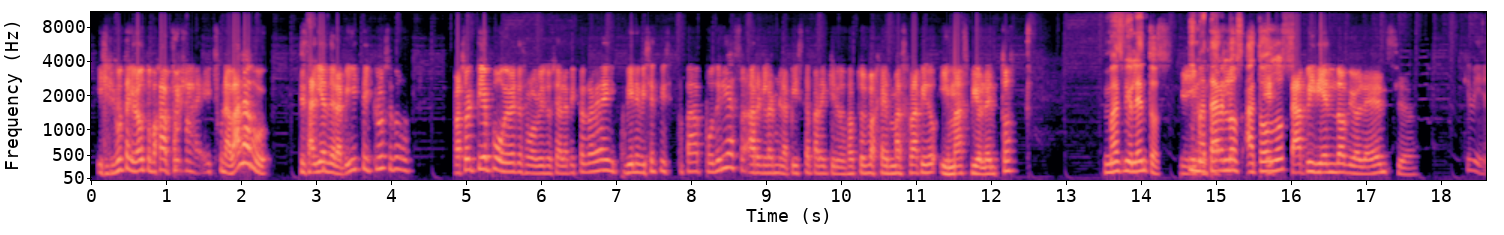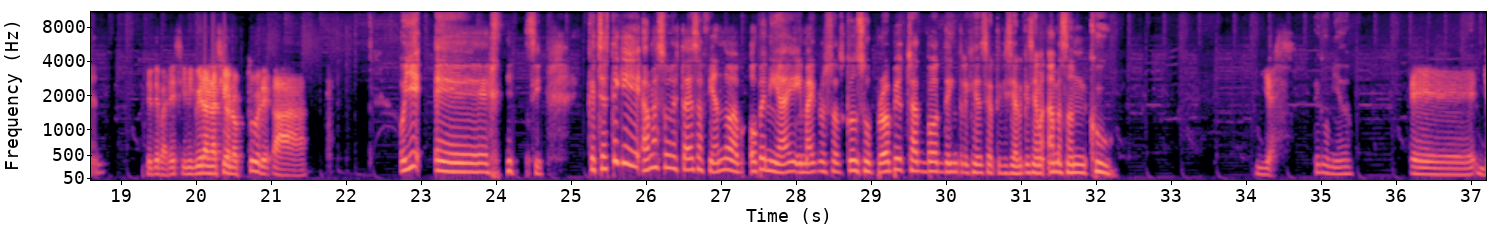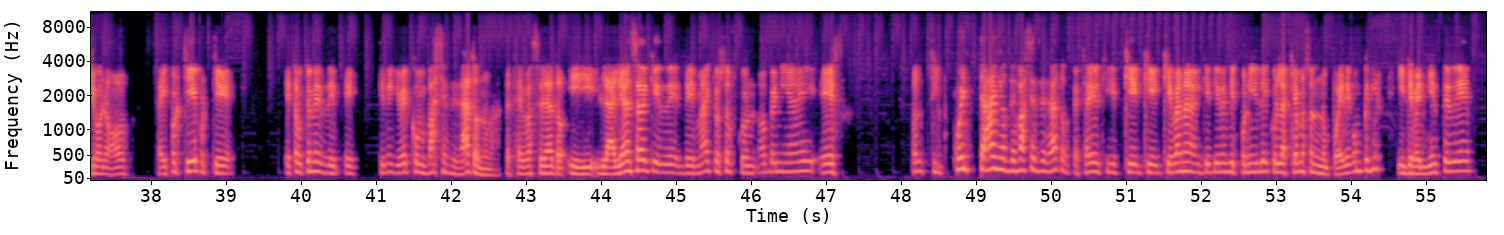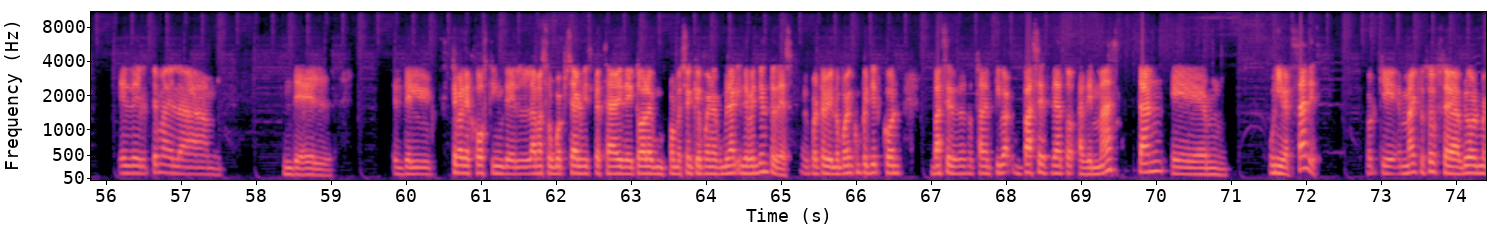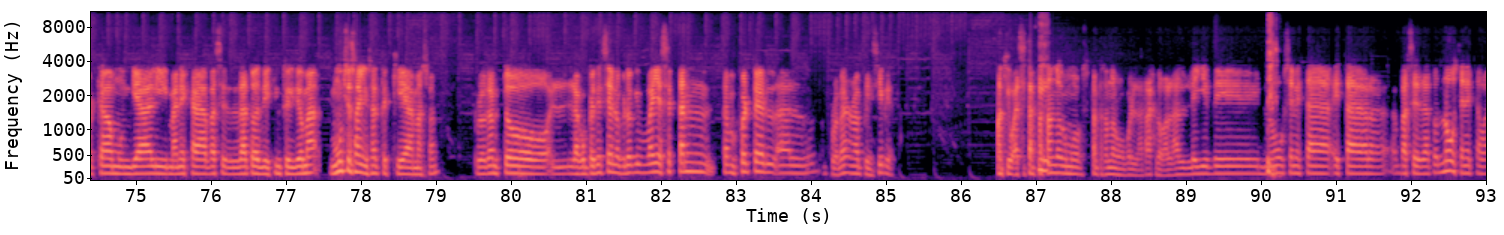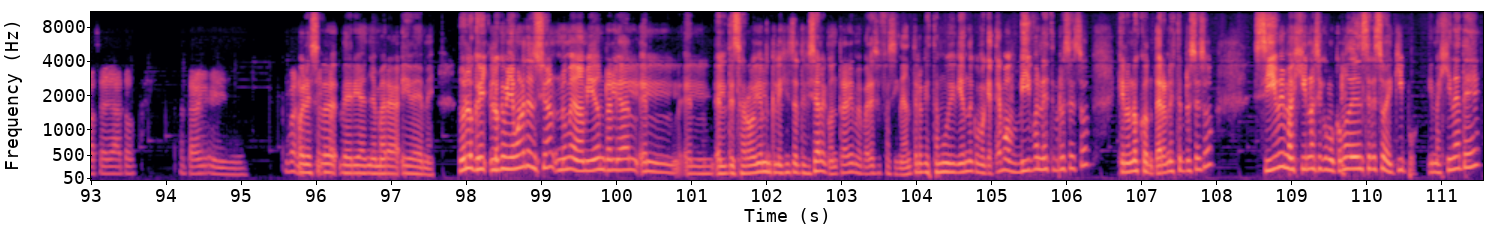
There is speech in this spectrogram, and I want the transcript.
Y resulta que el auto bajaba, hecho una bala, po. Se salían de la pista incluso todo. Pasó el tiempo, obviamente se volvió a asociar la pista otra vez y viene Vicente y dice, papá, ¿podrías arreglarme la pista para que los autos bajen más rápido y más violentos? Más violentos. y matarlos a todos. Está pidiendo violencia. Qué bien. ¿Qué te parece? Y ni que hubiera nacido en octubre. Ah. Oye, eh, sí. ¿Cachaste que Amazon está desafiando a OpenAI y Microsoft con su propio chatbot de inteligencia artificial que se llama Amazon Q? Yes. Tengo miedo. Eh, yo no. ¿Sabéis por qué? Porque esta cuestión es de, eh, tiene que ver con bases de datos nomás, ¿cachai? Bases de datos. Y la alianza de, Microsoft con OpenAI es son 50 años de bases de datos, ¿cachai? Que, que, que, que van a, que tienen disponible con las que Amazon no puede competir, independiente de eh, del tema de la del, del sistema de hosting del Amazon Web Service, ¿cachai? De toda la información que pueden acumular, independiente de eso. Encuentro que no pueden competir con bases de datos tan antiguas, bases de datos además tan eh, universales porque Microsoft se abrió al mercado mundial y maneja bases de datos en distintos idiomas muchos años antes que Amazon. Por lo tanto, la competencia no creo que vaya a ser tan, tan fuerte al, por lo menos no al principio. Aunque igual se están pasando como se están pasando como por la raja. Las leyes de no usen esta, esta base de datos, no usen esta base de datos. Y, por eso deberían llamar a IBM. No, lo que, lo que me llamó la atención no me da miedo en realidad el, el, el, desarrollo de la inteligencia artificial, al contrario, me parece fascinante lo que estamos viviendo, como que estemos vivos en este proceso, que no nos contaron este proceso. Sí me imagino así como cómo deben ser esos equipos. Imagínate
